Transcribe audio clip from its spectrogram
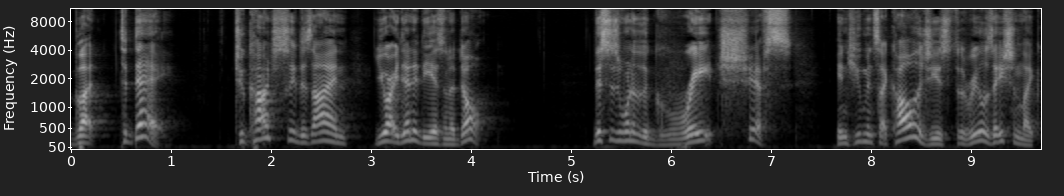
But today, to consciously design your identity as an adult. This is one of the great shifts in human psychology is the realization like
